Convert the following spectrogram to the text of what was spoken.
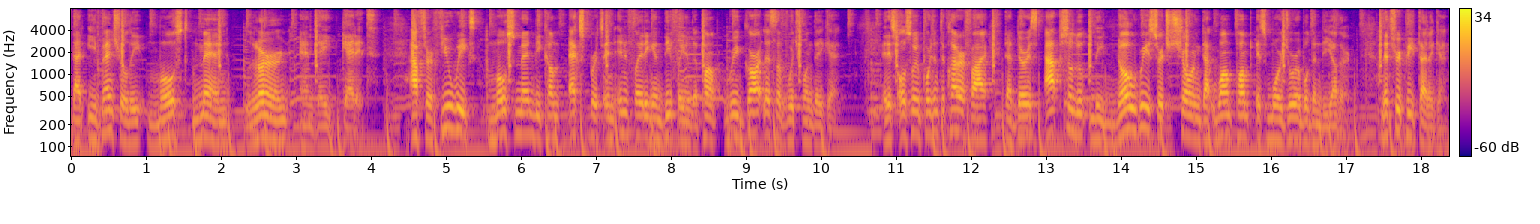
that eventually most men learn and they get it. After a few weeks, most men become experts in inflating and deflating the pump, regardless of which one they get. It is also important to clarify that there is absolutely no research showing that one pump is more durable than the other. Let's repeat that again.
